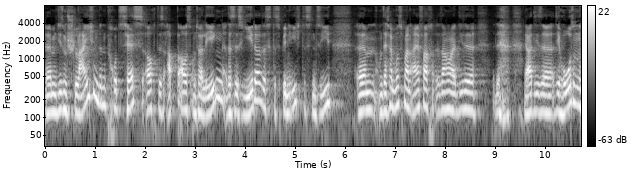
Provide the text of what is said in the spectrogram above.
ähm, diesem schleichenden Prozess auch des Abbaus unterlegen. Das ist jeder, das, das bin ich, das sind Sie. Ähm, und deshalb muss man einfach, sagen wir mal, diese, ja, diese, die Hosen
